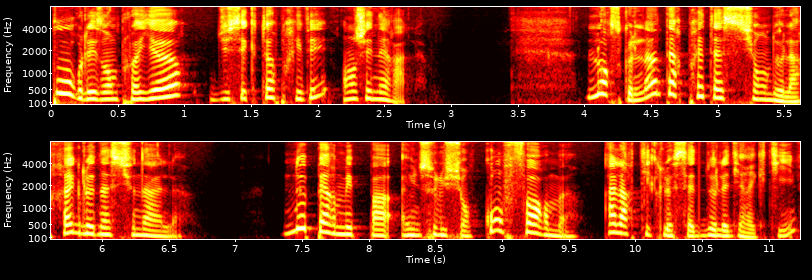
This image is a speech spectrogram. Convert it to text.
pour les employeurs du secteur privé en général, lorsque l'interprétation de la règle nationale ne permet pas à une solution conforme à l'article 7 de la directive,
